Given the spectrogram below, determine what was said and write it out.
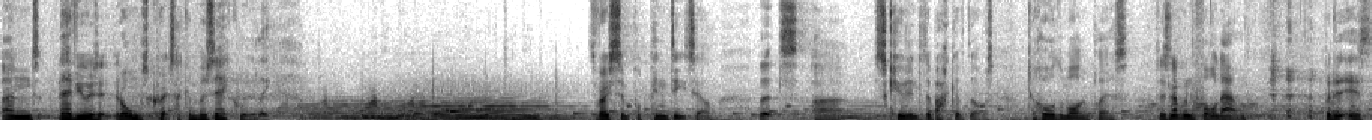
And their view is it, it almost creates like a mosaic really. It's a very simple pin detail that's uh, secured into the back of those to hold them all in place. So it's never going to fall down, but it is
